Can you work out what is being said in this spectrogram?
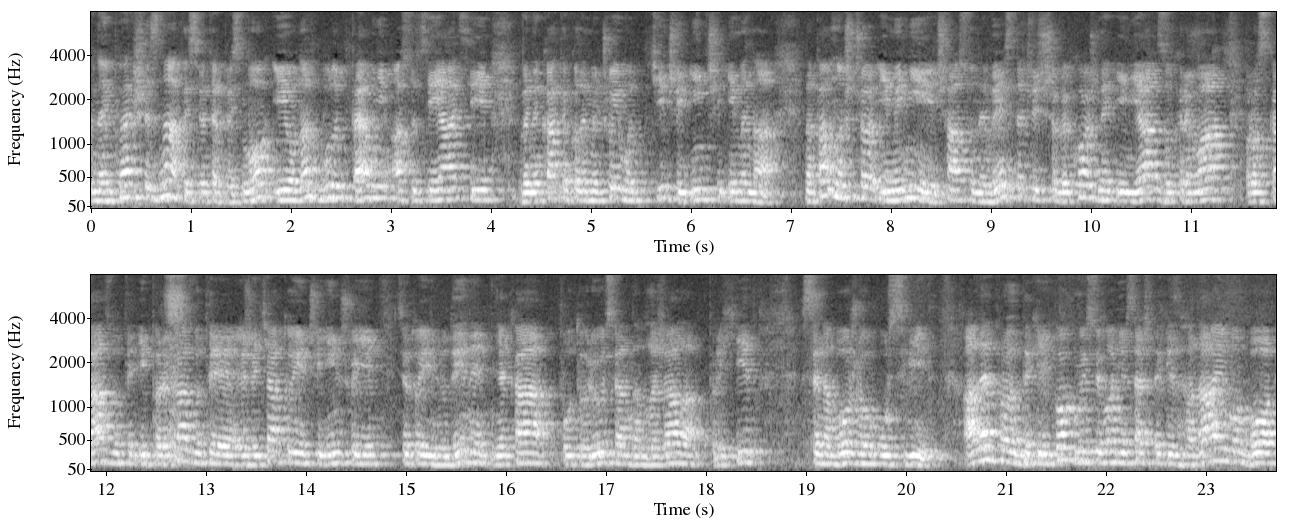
Найперше знати святе письмо, і у нас будуть певні асоціації виникати, коли ми чуємо ті чи інші імена. Напевно, що і мені часу не вистачить, щоб кожне ім'я, зокрема, розказувати і переказувати життя тої чи іншої святої людини, яка, повторюся, наближала прихід Сина Божого у світ. Але про декількох ми сьогодні все ж таки згадаємо, бо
